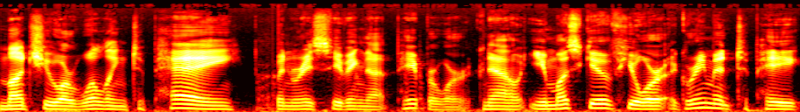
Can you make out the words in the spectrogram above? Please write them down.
much you are willing to pay when receiving that paperwork. Now, you must give your agreement to pay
